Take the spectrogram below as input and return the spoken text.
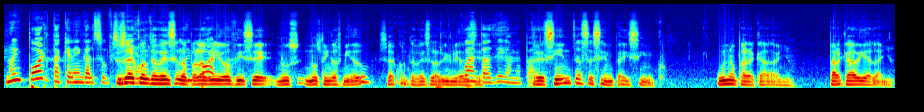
No importa que venga el sufrimiento. ¿Tú sabes cuántas veces la palabra de Dios dice no, tengas miedo? ¿Sabes cuántas veces la Biblia ¿Cuántas? dice? Dígame, Padre. 365. Una para cada año, para cada día del año.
